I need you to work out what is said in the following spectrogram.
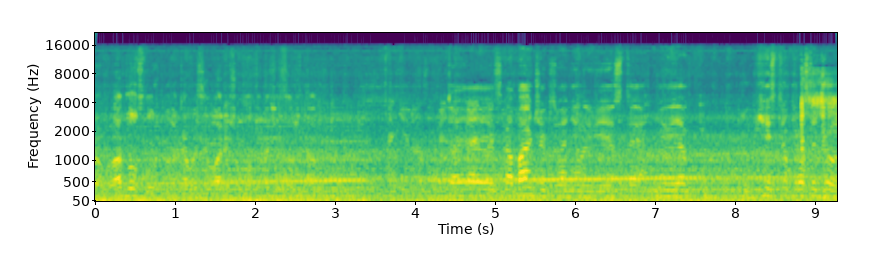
Что, одну службу только вызывали, чтобы полтора часа ждал. Не, раз. Да я и в кабанчик звонил и в ЕСТ. Ну я в ЕСТ просто дешево.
